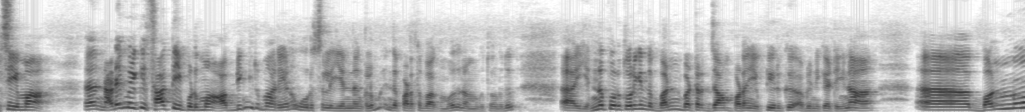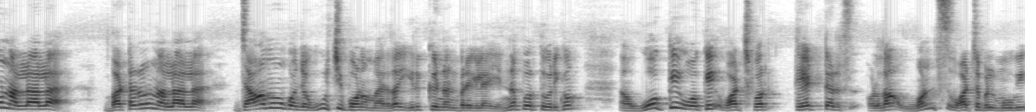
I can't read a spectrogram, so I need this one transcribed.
விஷயமா நடைமுறைக்கு சாத்தியப்படுமா அப்படிங்கிற மாதிரியான ஒரு சில எண்ணங்களும் இந்த படத்தை பார்க்கும்போது நமக்கு தோணுது. என்னை பொறுத்த வரைக்கும் இந்த பன் பட்டர் ஜாம் படம் எப்படி இருக்குது அப்படின்னு கேட்டிங்கன்னா பன்னும் நல்லா இல்லை பட்டரும் நல்லா இல்லை ஜாமும் கொஞ்சம் ஊச்சி போன மாதிரி தான் இருக்குது நண்பர்களே. என்னை பொறுத்த வரைக்கும் okay okay watch for theatres அவ்வளோதான் ஒன்ஸ் வாட்சபிள் மூவி.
